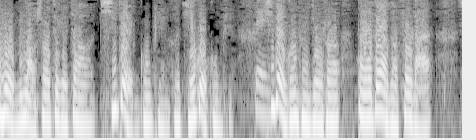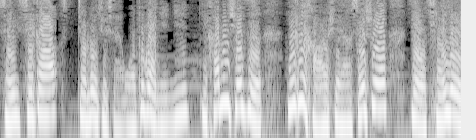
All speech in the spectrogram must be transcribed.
就是我们老说这个叫起点公平和结果公平。对，起点公平就是说大家都按照分来，谁谁高就录取谁。我不管你，你你寒门学子你可以好好学啊。谁说有钱又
